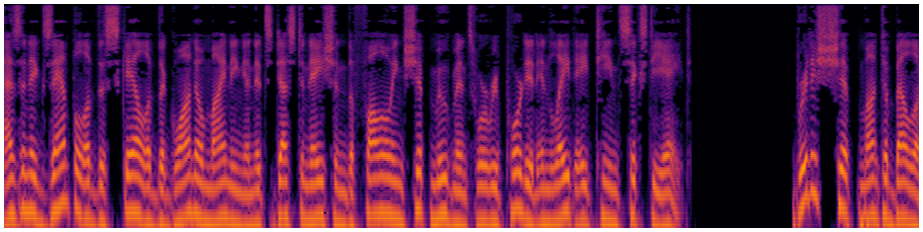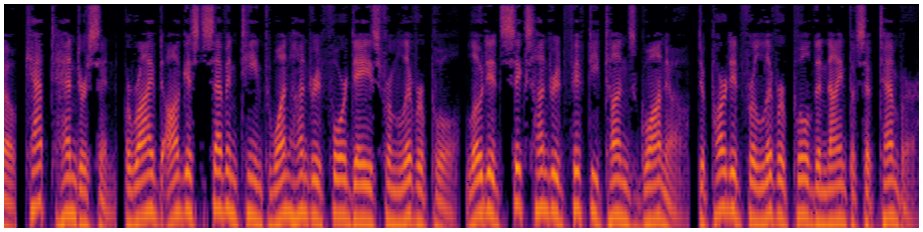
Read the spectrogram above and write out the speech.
As an example of the scale of the guano mining and its destination the following ship movements were reported in late 1868. British ship Montebello, capt Henderson, arrived August 17 104 days from Liverpool, loaded 650 tons guano, departed for Liverpool 9 September.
